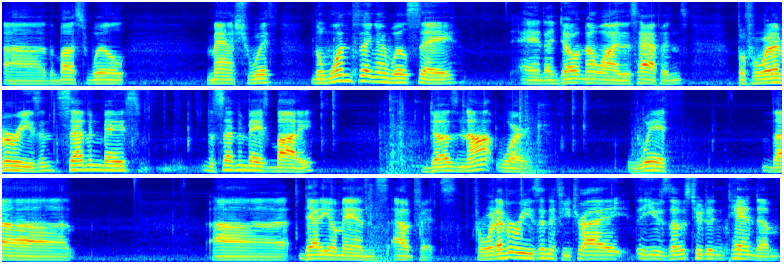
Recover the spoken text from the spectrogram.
Uh, the bust will mash with. The one thing I will say, and I don't know why this happens, but for whatever reason, SeveNBase, the SeveNBase body does not work with the uh, Daddy O'Man's outfits. For whatever reason, if you try to use those two in tandem,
